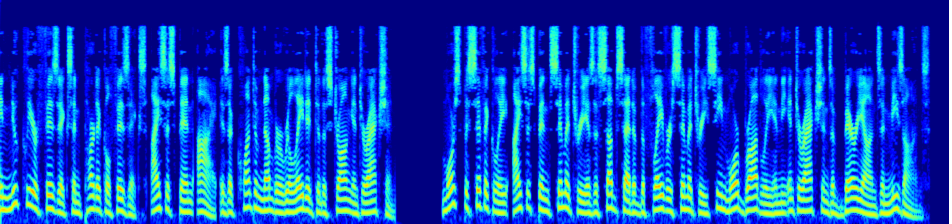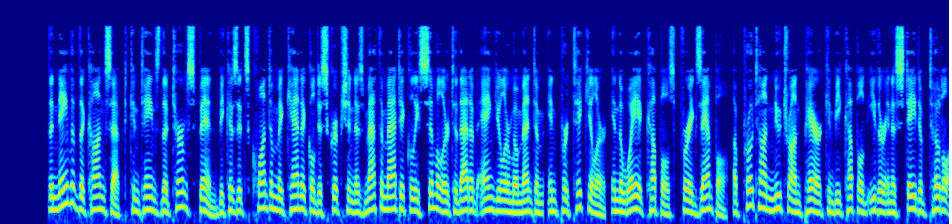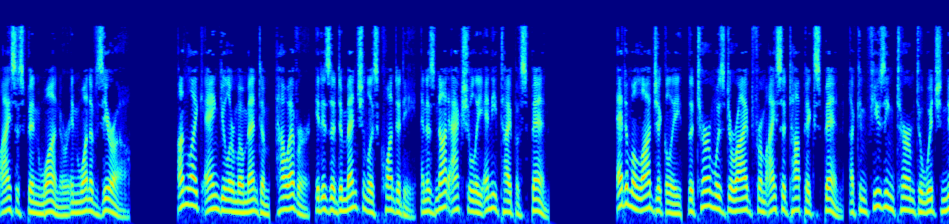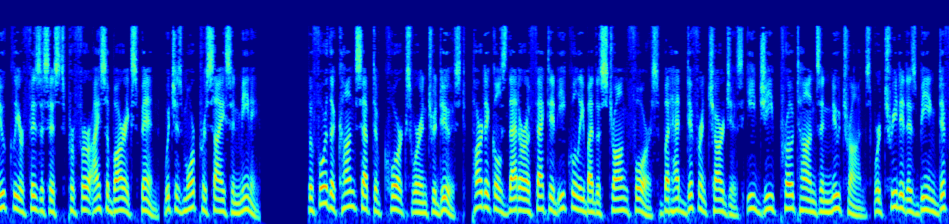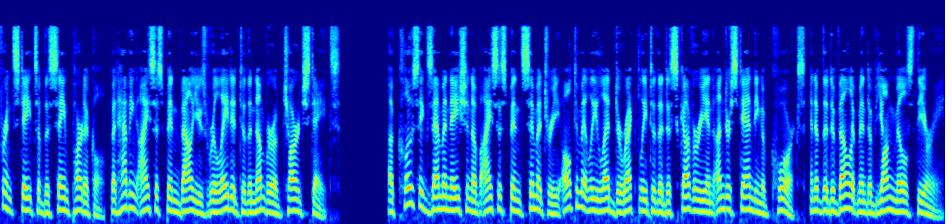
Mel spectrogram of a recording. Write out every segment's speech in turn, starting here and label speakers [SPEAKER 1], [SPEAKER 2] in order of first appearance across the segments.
[SPEAKER 1] In nuclear physics and particle physics, isospin I is a quantum number related to the strong interaction. More specifically, isospin symmetry is a subset of the flavor symmetry seen more broadly in the interactions of baryons and mesons. The name of the concept contains the term spin because its quantum mechanical description is mathematically similar to that of angular momentum in particular, in the way it couples, for example, a proton-neutron pair can be coupled either in a state of total isospin 1 or in one of 0. Unlike angular momentum, however, it is a dimensionless quantity, and is not actually any type of spin. Etymologically, the term was derived from isotopic spin, a confusing term to which nuclear physicists prefer isobaric spin, which is more precise in meaning. Before the concept of quarks were introduced, particles that are affected equally by the strong force but had different charges e.g. protons and neutrons were treated as being different states of the same particle, but having isospin values related to the number of charge states. A close examination of isospin symmetry ultimately led directly to the discovery and understanding of quarks, and of the development of Yang-Mills theory.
